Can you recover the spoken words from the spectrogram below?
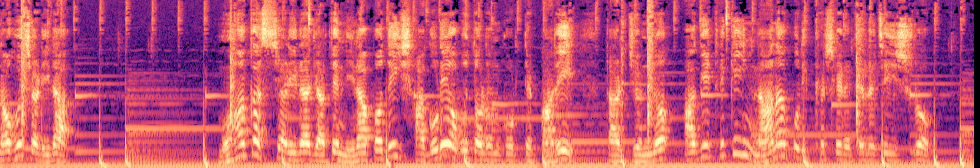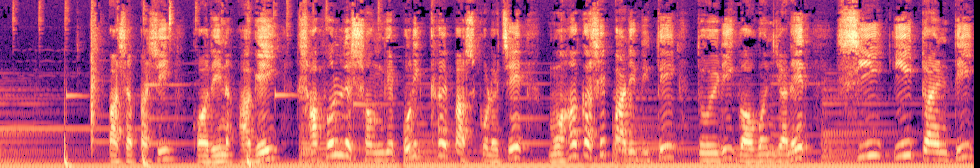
নভোচারীরা। মহাকাশচারীরা যাতে নিরাপদেই সাগরে অবতরণ করতে পারে, তার জন্য আগে থেকেই নানা পরীক্ষা সেরে ফেলেছে ইসরো। পাশাপাশি কদিন আগেই সাফল্যের সঙ্গে পরীক্ষায় পাশ করেছে মহাকাশে পাড়ি দিতে তৈরি গগনযানের সিই টোয়েন্টি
